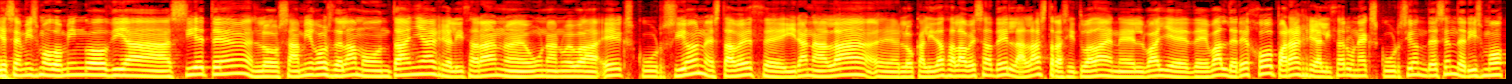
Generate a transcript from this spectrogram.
Y ese mismo domingo, día 7, los amigos de la montaña realizarán eh, una nueva excursión. Esta vez eh, irán a la eh, localidad alavesa de La Lastra, situada en el valle de Valderejo, para realizar una excursión de senderismo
